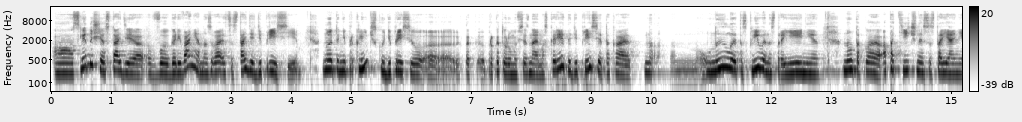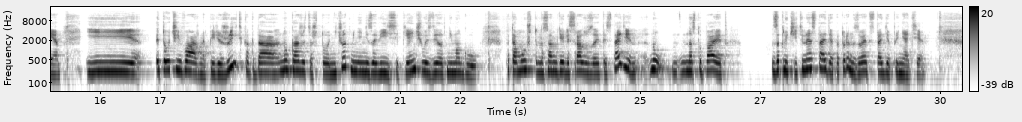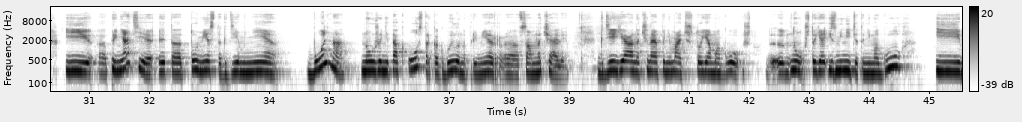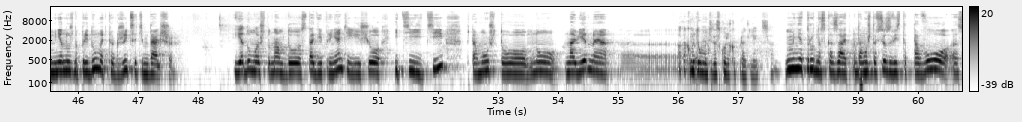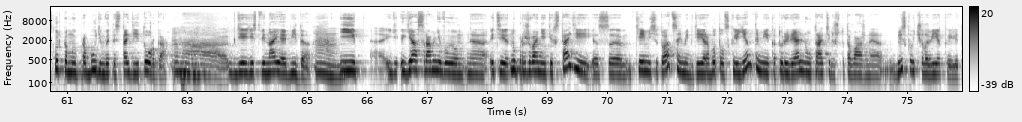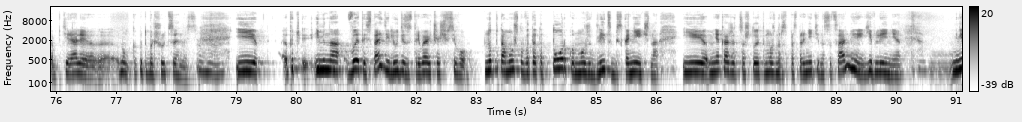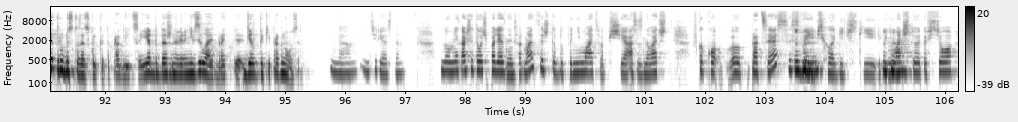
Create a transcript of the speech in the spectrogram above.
А следующая стадия в горевании называется стадия депрессии. Но это не про клиническую депрессию, э, так, про которую мы все знаем, а скорее это депрессия такая унылое, тоскливое настроение, ну, такое апатичное состояние. И это очень важно пережить, когда, ну, кажется, что ничего от меня не зависит, я ничего сделать не могу. Потому что, на самом деле, сразу за этой стадией, ну, наступает заключительная стадия, которая называется стадия принятия. И э, принятие — это то место, где мне больно, но уже не так остро, как было, например, э, в самом начале, где я начинаю понимать, что я могу, э, ну, что я изменить это не могу, и мне нужно придумать, как жить с этим дальше. Я думаю, что нам до стадии принятия еще идти идти, потому что, ну, наверное, А как вы думаете, это сколько продлится? Мне трудно сказать, потому что все зависит от того, э, сколько мы пробудем в этой стадии торга, а, где есть вина и обида. И э, я сравниваю э, эти, ну, проживание этих стадий с теми ситуациями, где я работал с клиентами, которые реально утратили что-то важное, близкого человека или там потеряли ну, какую-то большую ценность. И именно в этой стадии люди застревают чаще всего. Ну, потому что вот этот торг, он может длиться бесконечно. И мне кажется, что это можно распространить и на социальные явления. Мне трудно сказать, сколько это продлится. Я бы даже, наверное, не взялась брать, э, делать такие прогнозы. Да, интересно. Но мне кажется, это очень полезная информация, чтобы понимать вообще, осознавать в каком э, процессы свои uh-huh. психологические и понимать, uh-huh. что это все,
